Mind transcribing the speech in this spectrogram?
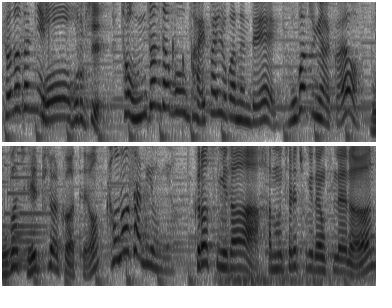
변호사님, 어, 보름 씨, 저 운전자 보험 가입하려고 하는데 뭐가 중요할까요? 뭐가 제일 필요할 것 같아요? 변호사 비용이요. 그렇습니다. 한문철의 초기 대응 플랜은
